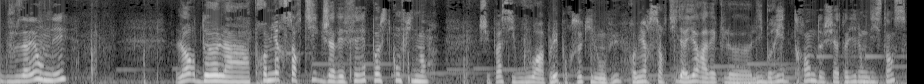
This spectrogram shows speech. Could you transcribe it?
où je vous avais emmené lors de la première sortie que j'avais fait post-confinement. Je sais pas si vous vous rappelez, pour ceux qui l'ont vu. Première sortie d'ailleurs avec l'hybride 30 de chez Atelier Longue Distance,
